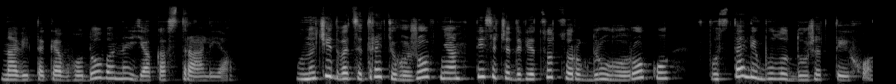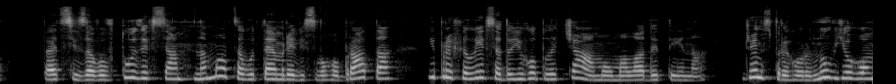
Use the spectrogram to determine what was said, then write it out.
навіть таке вгодоване, як Австралія. Уночі 23 жовтня 1942 року в пустелі було дуже тихо. Петсі завовтузився, намацав у темряві свого брата і прихилився до його плеча, мов мала дитина. Джеймс пригорнув його,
